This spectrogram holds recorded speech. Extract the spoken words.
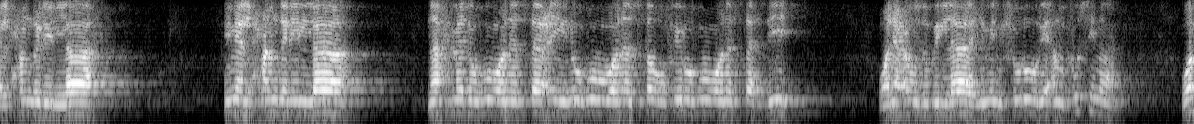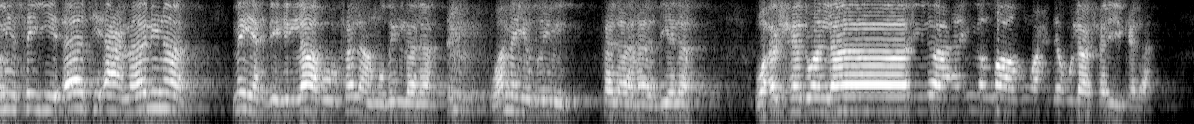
الحمد لله إن الحمد لله نحمده ونستعينه ونستغفره ونستهديه ونعوذ بالله من شرور أنفسنا ومن سيئات أعمالنا من يهده الله فلا مضل له ومن يضل فلا هادي له وأشهد أن لا إله إلا الله وحده لا شريك له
